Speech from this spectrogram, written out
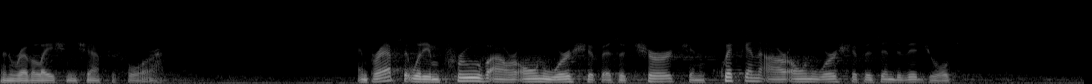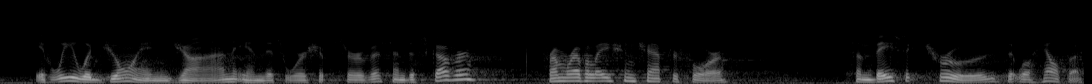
than Revelation chapter 4. And perhaps it would improve our own worship as a church and quicken our own worship as individuals if we would join John in this worship service and discover from Revelation chapter 4 some basic truths that will help us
